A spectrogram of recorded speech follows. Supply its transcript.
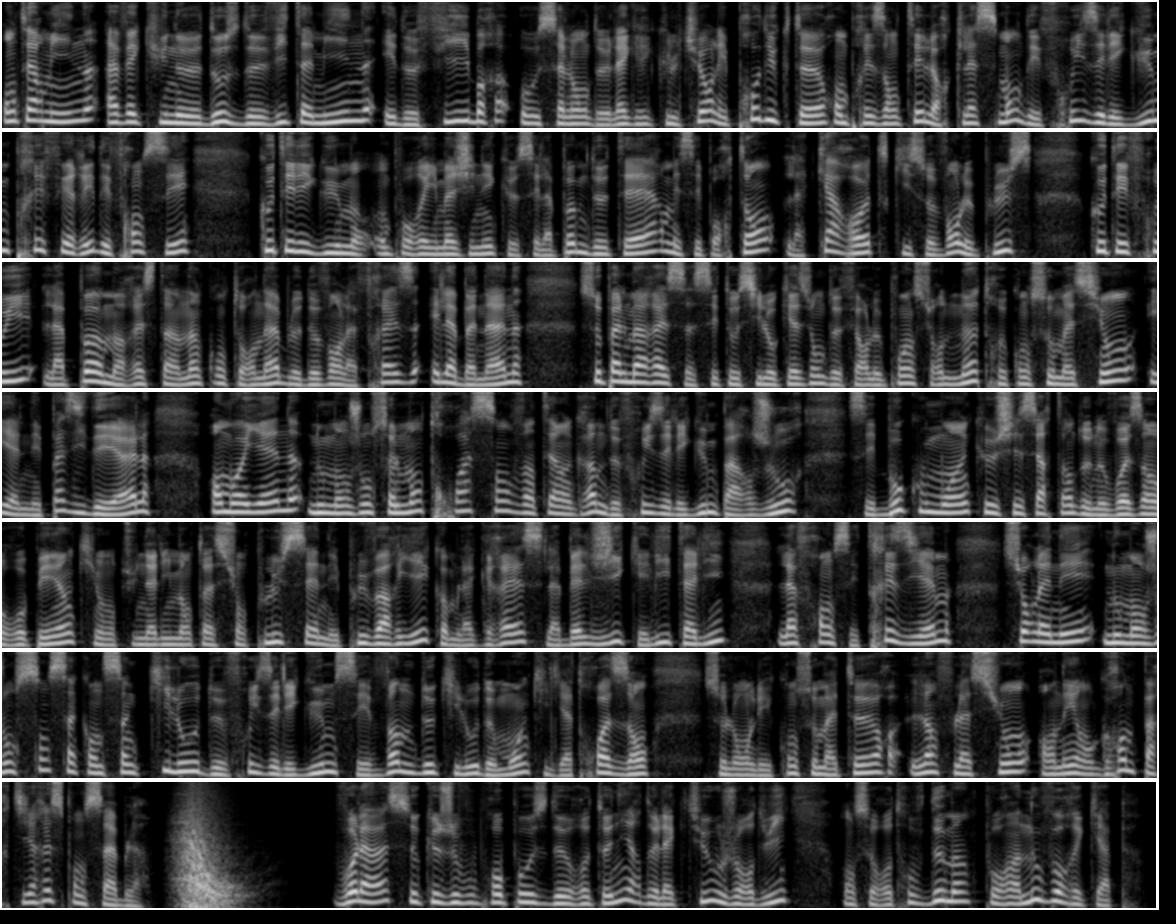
On termine avec une dose de vitamines et de fibres. Au Salon de l'Agriculture, les producteurs ont présenté leur classement des fruits et légumes préférés des Français. Côté légumes, on pourrait imaginer que c'est la pomme de terre, mais c'est pourtant la carotte qui se vend le plus. Côté fruits, la pomme reste un incontournable devant la fraise et la banane. Ce palmarès, c'est aussi l'occasion de faire le point sur notre consommation et elle n'est pas idéale. En moyenne, nous mangeons seulement 321 grammes de fruits et légumes par jour. C'est beaucoup moins que chez chez certains de nos voisins européens qui ont une alimentation plus saine et plus variée, comme la Grèce, la Belgique et l'Italie, la France est 13e. Sur l'année, nous mangeons 155 kg de fruits et légumes, c'est 22 kg de moins qu'il y a 3 ans. Selon les consommateurs, l'inflation en est en grande partie responsable. Voilà ce que je vous propose de retenir de l'actu aujourd'hui. On se retrouve demain pour un nouveau récap.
